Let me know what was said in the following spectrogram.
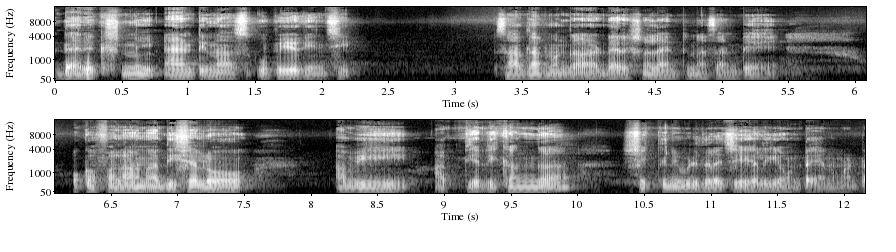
డైరెక్షనల్ యాంటీనాస్ ఉపయోగించి. సాధారణంగా డైరెక్షనల్ యాంటీనాస్ అంటే ఒక ఫలానా దిశలో అవి అత్యధికంగా శక్తిని విడుదల చేయగలిగి ఉంటాయి అన్నమాట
